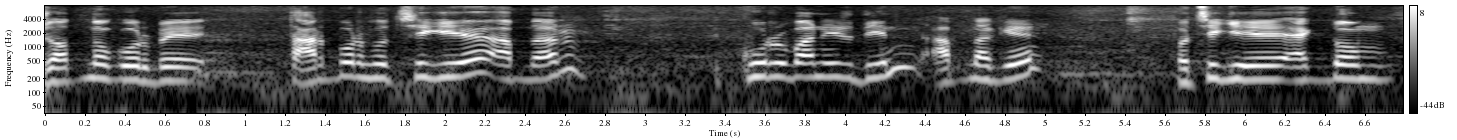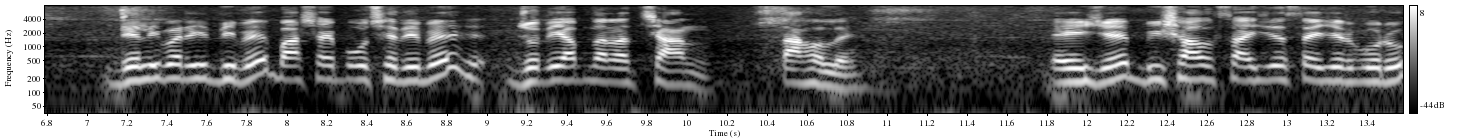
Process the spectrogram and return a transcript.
যত্ন করবে। তারপর হচ্ছে গিয়ে আপনার কুরবানির দিন আপনাকে হচ্ছে গিয়ে একদম ডেলিভারি দিবে, বাসায় পৌঁছে দিবে, যদি আপনারা চান তাহলে। এই যে বিশাল সাইজের সাইজের গরু।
